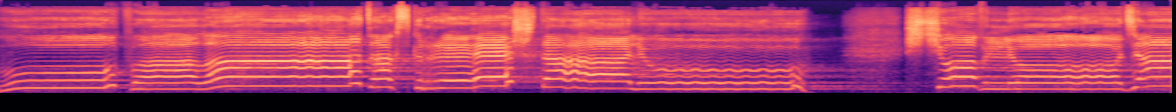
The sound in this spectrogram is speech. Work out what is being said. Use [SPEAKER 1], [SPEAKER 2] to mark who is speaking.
[SPEAKER 1] У палатах з кришталю, що в льодях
